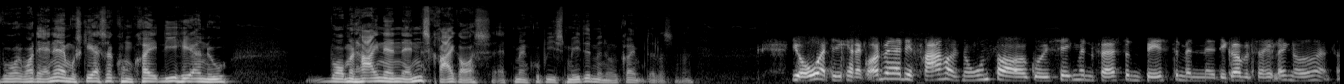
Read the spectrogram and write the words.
hvor, hvor det andet er måske er så konkret lige her og nu, hvor man har en anden, anden skræk også, at man kunne blive smittet med noget grimt eller sådan noget. Jo, at det kan da godt være, at det fraholdt nogen for at gå i seng med den første og den bedste, men øh, det gør vel så heller ikke noget, altså.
